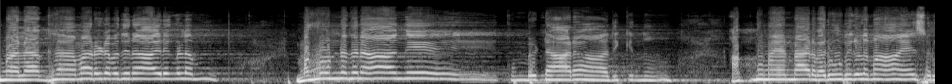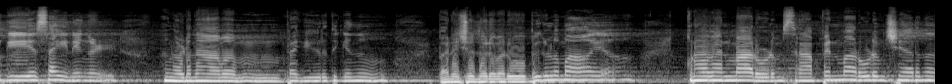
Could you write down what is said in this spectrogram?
മലഘമാരുടെ പതിനായിരങ്ങളും മഹോന്നതനാങ്ങേ കുമ്പിട്ട് ആരാധിക്കുന്നു. അഗ്നിമയന്മാർ വരൂപികളുമായ സ്വർഗീയ സൈന്യങ്ങൾ അങ്ങയുടെ നാമം പ്രകീർത്തിക്കുന്നു. പരിശുദ്ധരൂപികളുമായ ക്രോവന്മാരോടും ശ്രാപ്പന്മാരോടും ചേർന്ന്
